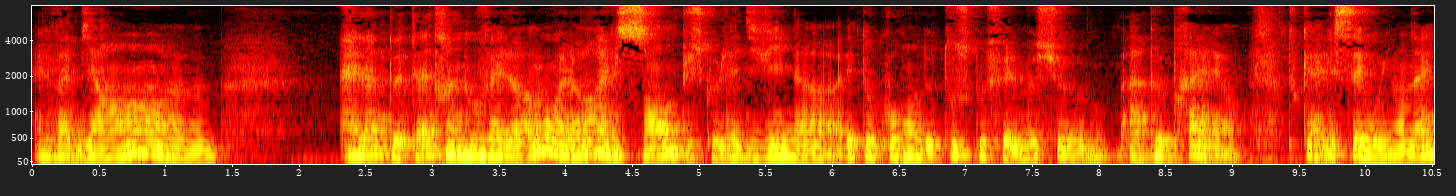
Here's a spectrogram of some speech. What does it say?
Elle va bien. Euh, elle a peut-être un nouvel homme, ou alors elle sent, puisque la divine euh, est au courant de tout ce que fait le monsieur à peu près, hein. en tout cas elle sait où il en est,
